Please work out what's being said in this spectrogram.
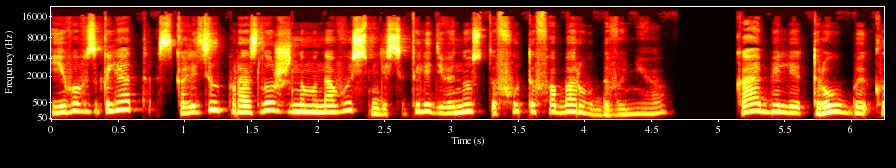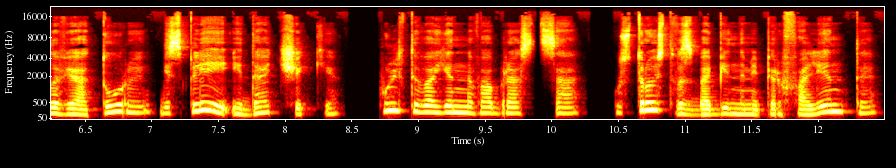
Его взгляд скользил по разложенному на 80 или 90 футов оборудованию. Кабели, трубы, клавиатуры, дисплеи и датчики, пульты военного образца, устройства с бобинами перфоленты,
